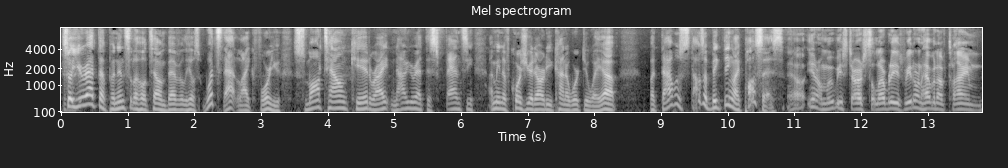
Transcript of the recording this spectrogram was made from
So you're at the Peninsula Hotel in Beverly Hills. What's that like for you? Small town kid, right? Now you're at this fancy. I mean, of course, you had already kind of worked your way up, but that was that was a big thing, like Paul says. You know, you know, movie stars, celebrities. We don't have enough time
